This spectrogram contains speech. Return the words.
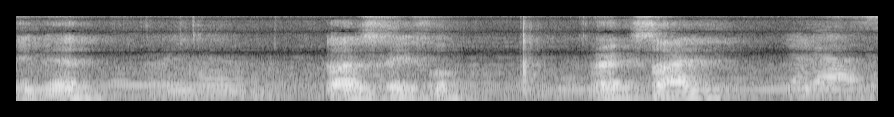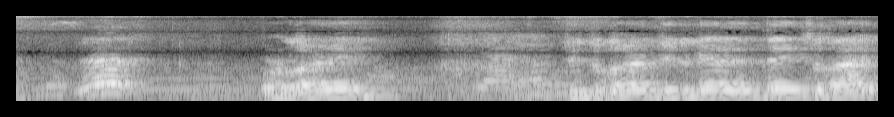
Amen. God is faithful. Are you excited? Yes. Yes. We're learning. Yes. Did you learn? Did you get anything tonight?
